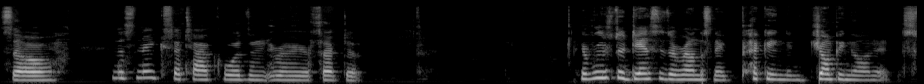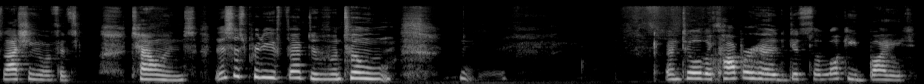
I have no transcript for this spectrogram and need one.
so the snake's attack wasn't really effective the rooster dances around the snake, pecking and jumping on it, slashing it with its talons. This is pretty effective until until the copperhead gets the lucky bite.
